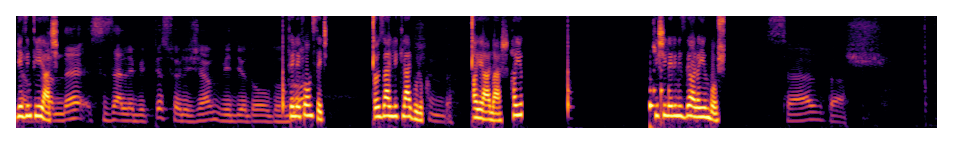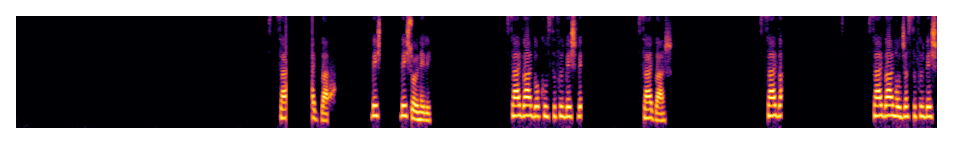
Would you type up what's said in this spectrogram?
Gezintiyi aç. Ben de sizlerle birlikte söyleyeceğim videoda olduğunu. Telefon seç. Özellikler grup. Şimdi Ayarlar. Hayır. Kişilerinizi arayın boş. Serdar. Serdar. 5 5 öneri. Serdar 905 ve Serdar. Serdar. Serdar Hoca 05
